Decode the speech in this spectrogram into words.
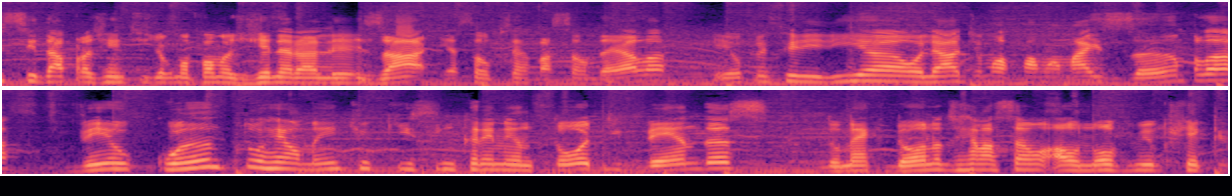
se dá pra gente de alguma forma generalizar essa observação dela. Eu preferiria olhar de uma forma mais ampla, ver o quanto realmente o que se incrementou de vendas do McDonald's em relação ao novo milkshake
